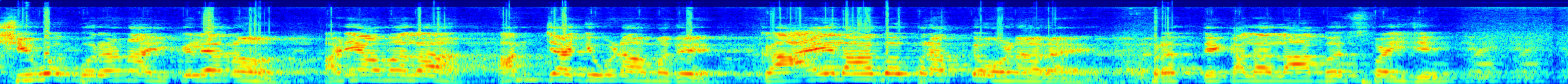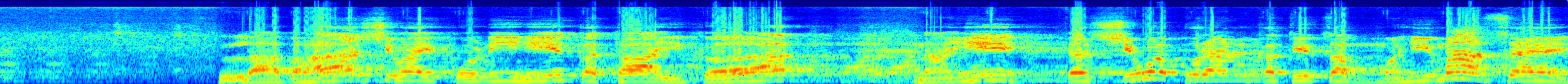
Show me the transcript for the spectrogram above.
शिवपुराण ऐकल्यानं आणि आम्हाला आमच्या जीवनामध्ये काय लाभ प्राप्त होणार आहे? प्रत्येकाला लाभच पाहिजे. लाभाशिवाय कोणीही कथा ऐकत नाही. तर शिवपुराण कथेचा महिमा असा आहे.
